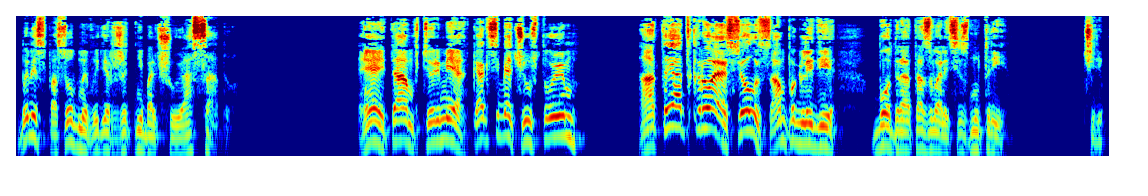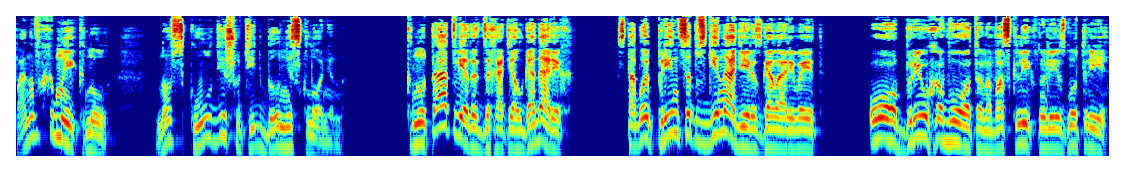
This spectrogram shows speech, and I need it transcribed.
были способны выдержать небольшую осаду. «Эй, там, в тюрьме, как себя чувствуем?» «А ты открой, осел, и сам погляди!» — бодро отозвались изнутри. Черепанов хмыкнул, но Скулди шутить был не склонен. «Кнута отведать захотел, Гадарих? С тобой принцип с Геннадием разговаривает». «О, брюхо вот оно!» — воскликнули изнутри.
